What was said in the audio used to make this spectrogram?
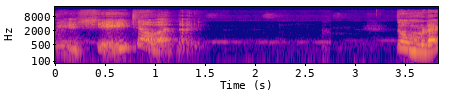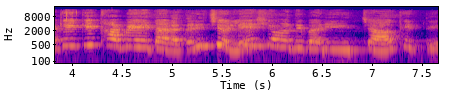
মেয়ে সেই চাওয়া নাই। তোমরা কে কে খাবে? তাড়াতাড়ি চলে এসো আমাদের বাড়ি চা খেতে।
